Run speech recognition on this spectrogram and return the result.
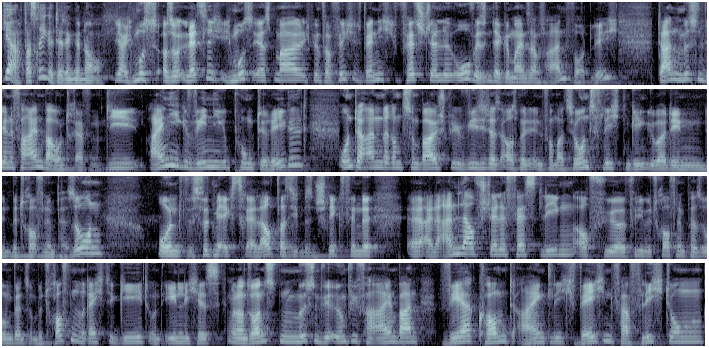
ja, was regelt der denn genau? Ja, ich muss, also letztlich, ich muss erstmal, ich bin verpflichtet, wenn ich feststelle, oh, wir sind ja gemeinsam verantwortlich, dann müssen wir eine Vereinbarung treffen, die einige wenige Punkte regelt. Unter anderem zum Beispiel, wie sieht das aus mit den Informationspflichten gegenüber den, den betroffenen Personen und es wird mir extra erlaubt, was ich ein bisschen schräg finde, äh, eine Anlaufstelle festlegen, auch für, für die betroffenen Personen, wenn es um Betroffenenrechte geht und ähnliches. Und ansonsten müssen wir irgendwie vereinbaren, wer kommt eigentlich welchen Verpflichtungen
